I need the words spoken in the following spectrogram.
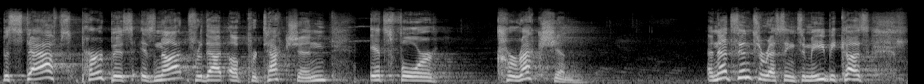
The staff's purpose is not for that of protection, it's for correction. And that's interesting to me because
